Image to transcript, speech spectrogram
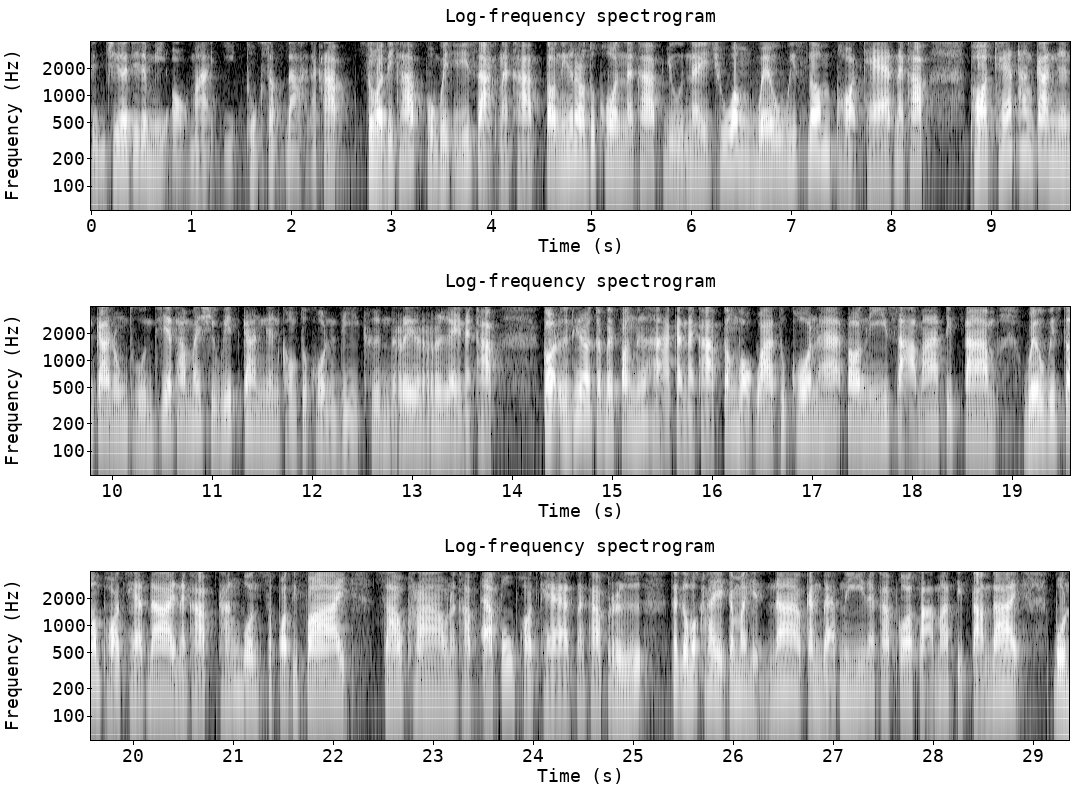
สินเชื่อที่จะมีออกมาอีกทุกสัปดาห์นะครับ สวัสดีครับ ผมวิทย์อิทิศักดิ์นะครับ ตอนนี้เราทุกคนนะครับ อยู่ในช่วง Well Wisdom Podcast นะครับพอดแคสต์ทางการเงินการลงทุนที่จะทำให้ชีวิตการเงินของทุกคนดีขึ้นเรื่อยๆนะครับ ก่อนอื่นที่เราจะไปฟังเนื้อหากันนะครับ ต้องบอกว่าทุกคนฮะตอนนี้สามารถติดตาม Well Wisdom Podcast ได้นะครับ ทั้งบน Spotify SoundCloud นะครับ Apple Podcast นะครับ หรือถ้าเกิดว่าใครอยากจะมาเห็นหน้ากันแบบนี้นะครับ ก็สามารถติดตามได้บน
